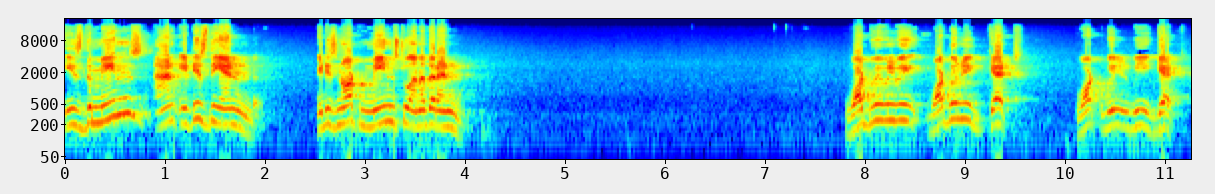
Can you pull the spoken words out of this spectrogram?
is the means and it is the end. It is not means to another end. What we will we what will we get? What will we get?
